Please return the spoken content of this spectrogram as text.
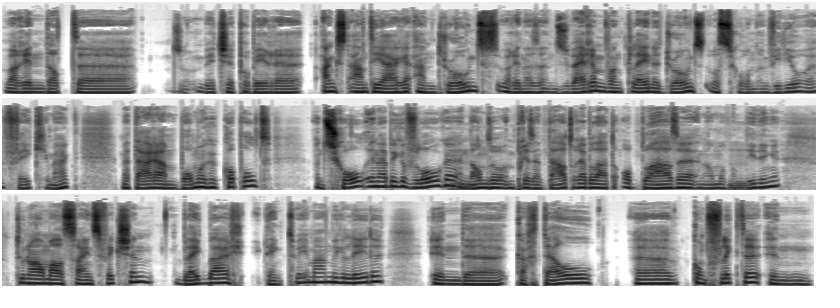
waarin dat eh, zo een beetje proberen angst aan te jagen aan drones, waarin dat ze een zwerm van kleine drones, dat was gewoon een video, hè, fake gemaakt, met daaraan bommen gekoppeld, een school in hebben gevlogen en Hmm. dan zo een presentator hebben laten opblazen en allemaal van die dingen. Toen allemaal science fiction, blijkbaar, ik denk twee maanden geleden, in de kartelconflicten in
